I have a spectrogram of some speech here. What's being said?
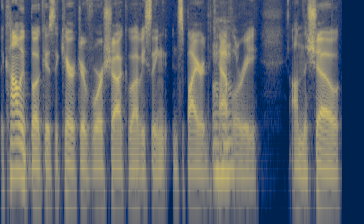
the comic book is the character of Rorschach, who obviously inspired the Mhm. cavalry on the show,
